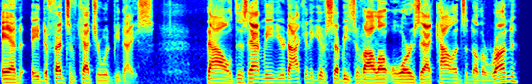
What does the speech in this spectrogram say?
and a defensive catcher would be nice. Now, does that mean you're not going to give Seby Zavala or Zach Collins another run?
